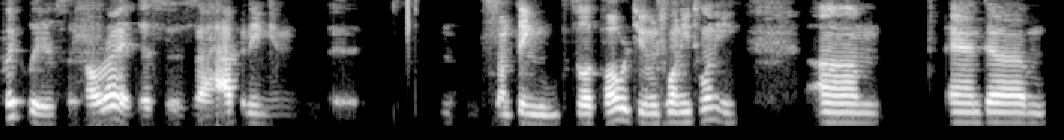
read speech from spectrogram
quickly. It's like, all right, this is uh, happening and uh, something to look forward to in 2020. Um, and um,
